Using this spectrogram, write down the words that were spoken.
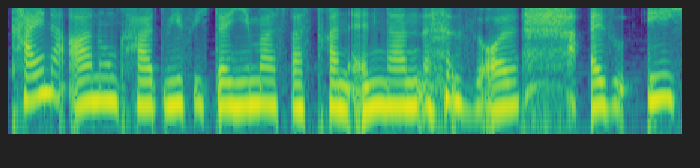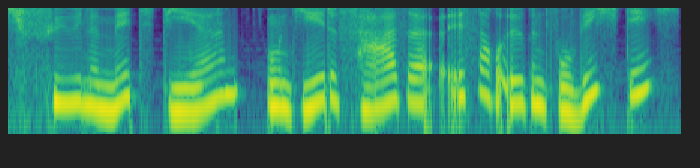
keine Ahnung hat, wie sich da jemals was dran ändern soll. Also ich fühle mit dir und jede Phase ist auch irgendwo wichtig.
